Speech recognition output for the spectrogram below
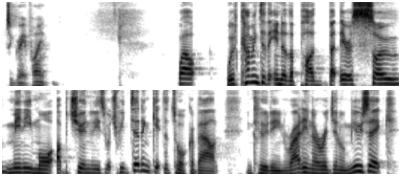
It's a great point. Well, we're coming to the end of the pod, but there are so many more opportunities which we didn't get to talk about, including writing original music,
